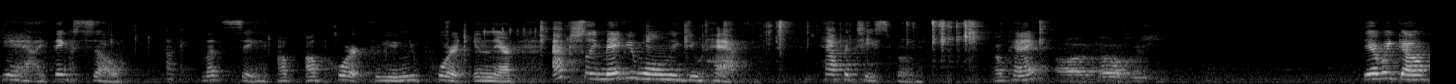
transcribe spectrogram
yeah, I think so. Okay. Let's see. I'll, I'll pour it for you, and you pour it in there. Actually, maybe we'll only do half, half a teaspoon. Okay. Uh, Phyllis, we should, There we go.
